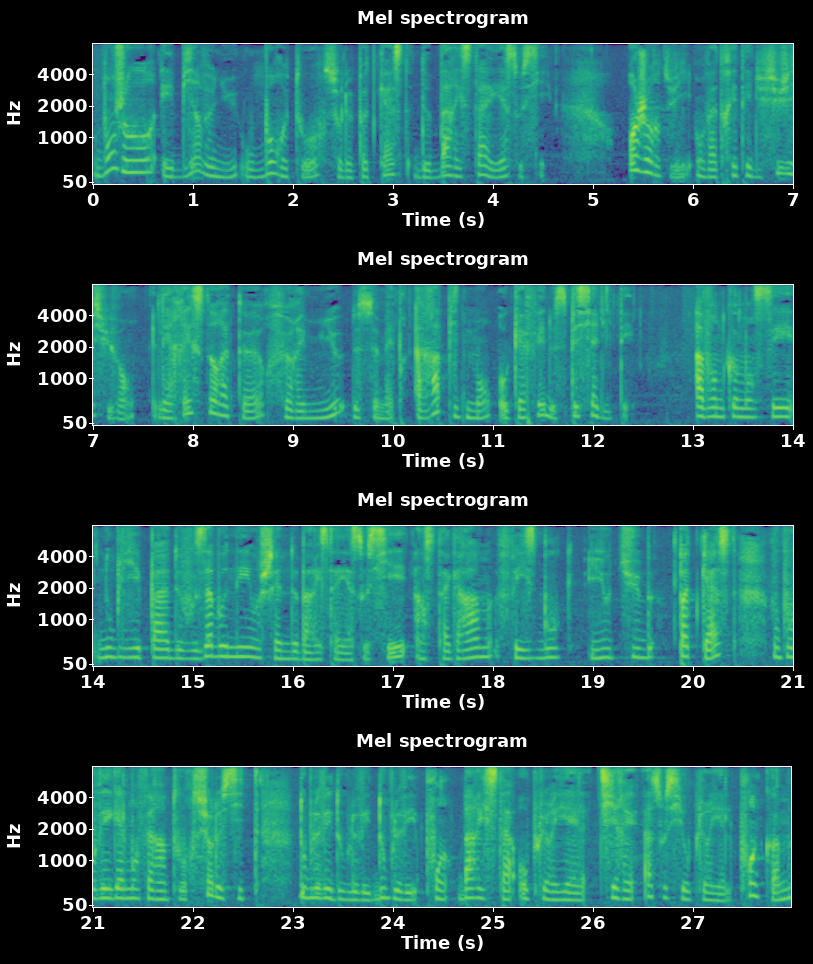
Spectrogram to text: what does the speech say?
Bonjour et bienvenue ou bon retour sur le podcast de Barista et Associés. Aujourd'hui, on va traiter du sujet suivant. Les restaurateurs feraient mieux de se mettre rapidement au café de spécialité. Avant de commencer, n'oubliez pas de vous abonner aux chaînes de Barista et Associés, Instagram, Facebook, YouTube, podcast. Vous pouvez également faire un tour sur le site www.barista au pluriel-associé au pluriel.com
